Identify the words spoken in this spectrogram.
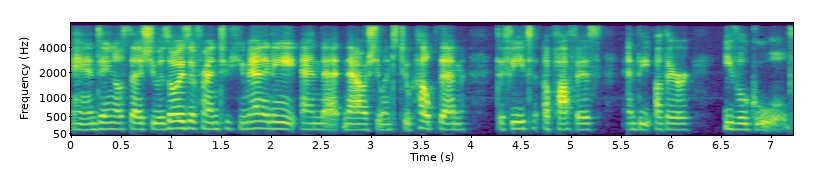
And Daniel says she was always a friend to humanity and that now she wants to help them defeat Apophis and the other evil Goa'uld.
